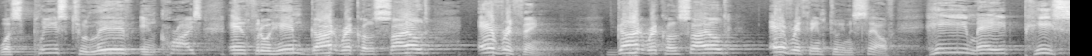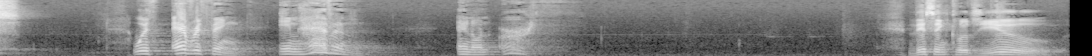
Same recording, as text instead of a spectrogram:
was pleased to live in Christ, and through him, God reconciled everything. God reconciled everything to himself. He made peace with everything in heaven and on earth. This includes you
